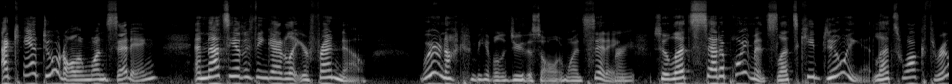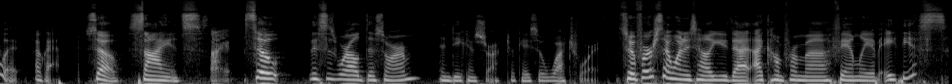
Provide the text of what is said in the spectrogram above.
I can't do it all in one sitting. And that's the other thing you gotta let your friend know. We're not gonna be able to do this all in one sitting. Right. So let's set appointments. Let's keep doing it. Let's walk through it. Okay. So science. Science. So this is where I'll disarm and deconstruct. Okay, so watch for it. So first I want to tell you that I come from a family of atheists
